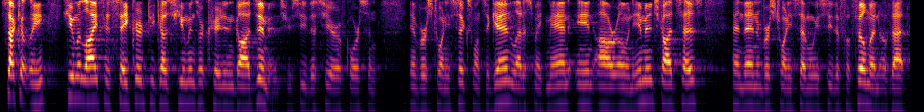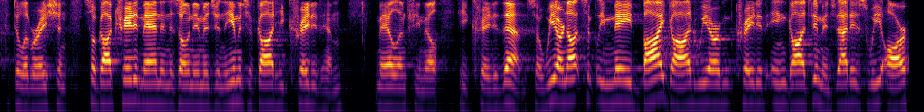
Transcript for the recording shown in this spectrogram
Secondly, human life is sacred because humans are created in God's image. You see this here, of course, in, in verse 26. Once again, let us make man in our own image, God says. And then in verse 27, we see the fulfillment of that deliberation. So God created man in his own image. In the image of God, he created him. Male and female, he created them. So we are not simply made by God, we are created in God's image. That is, we are,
